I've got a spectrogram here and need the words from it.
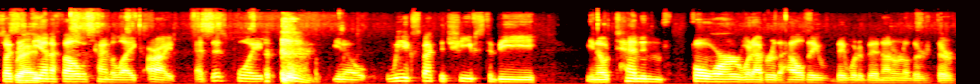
So I think right. the NFL was kind of like, all right, at this point, you know, we expect the Chiefs to be, you know, ten and four, whatever the hell they they would have been. I don't know. They're they're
